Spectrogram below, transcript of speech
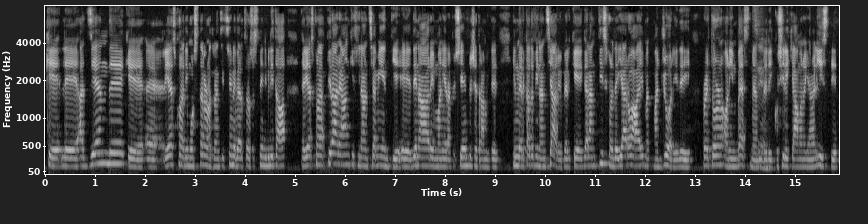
che le aziende che eh, riescono a dimostrare una transizione verso la sostenibilità riescono ad attirare anche finanziamenti e denaro in maniera più semplice tramite il mercato finanziario perché garantiscono degli ROI ma- maggiori maggiori, dei return on investment, sì. così li chiamano gli analisti,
